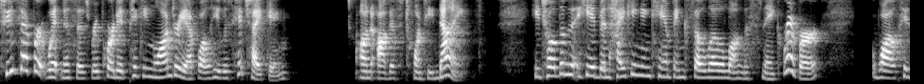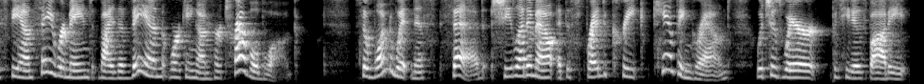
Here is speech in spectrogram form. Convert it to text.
Two separate witnesses reported picking Laundrie up while he was hitchhiking on August 29th. He told them that he had been hiking and camping solo along the Snake River while his fiancee remained by the van working on her travel blog. So one witness said she let him out at the Spread Creek camping ground, which is where Petito's body,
